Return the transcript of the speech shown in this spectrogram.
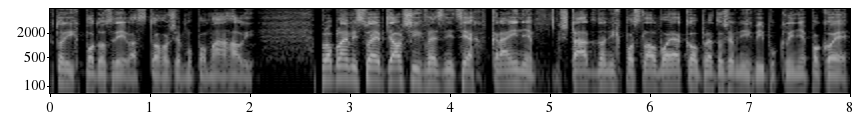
ktorých podozrieva z toho, že mu pomáhali. Problémy sú aj v ďalších väzniciach v krajine. Štát do nich poslal vojakov, pretože v nich vypukli nepokoje.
